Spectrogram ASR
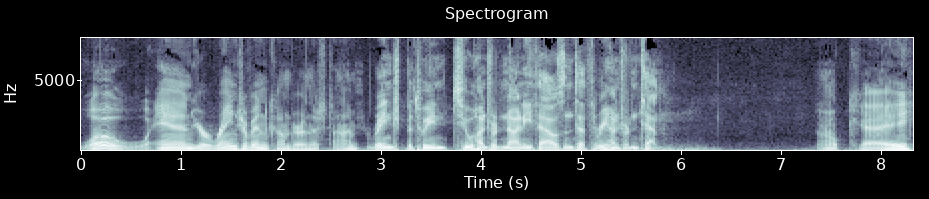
Whoa! And your range of income during this time? Ranged between two hundred ninety thousand to three hundred and ten. Okay.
